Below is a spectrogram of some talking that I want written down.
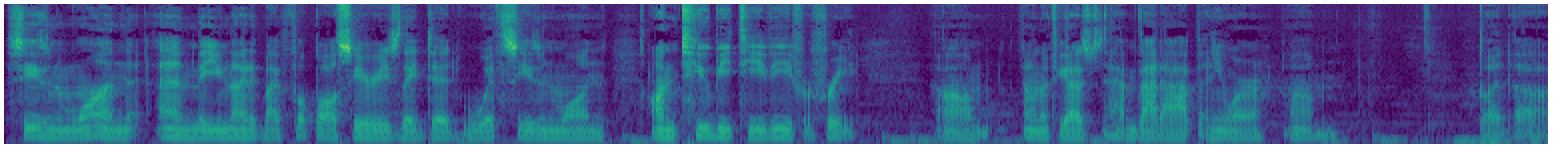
season one and the United by Football series they did with season one on Tubi TV for free. Um, I don't know if you guys have that app anywhere, um, but uh,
